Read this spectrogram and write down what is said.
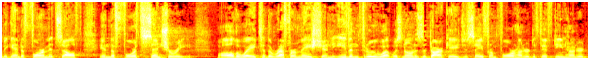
began to form itself in the fourth century. All the way to the Reformation, even through what was known as the Dark Ages, say from 400 to 1500,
